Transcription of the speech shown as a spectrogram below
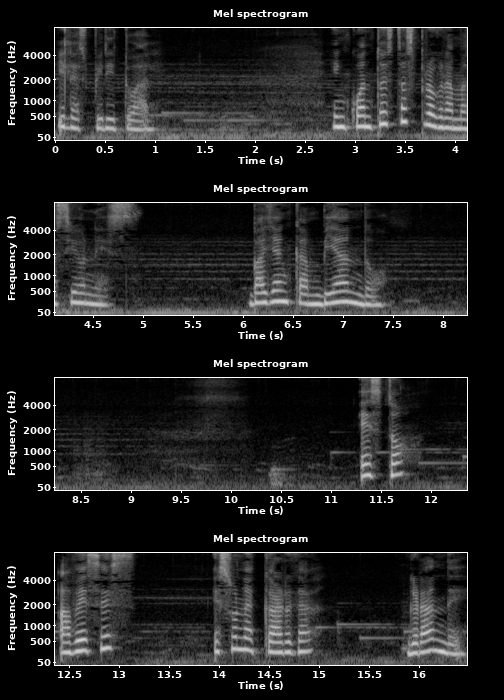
y la espiritual. En cuanto estas programaciones vayan cambiando, esto a veces es una carga grande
